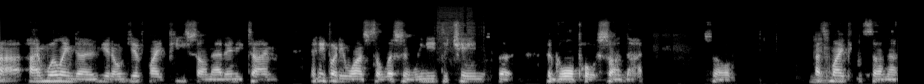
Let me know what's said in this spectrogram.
uh, I'm willing to you know give my piece on that anytime anybody wants to listen. We need to change the the goalposts on that. So that's yeah. my piece on that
